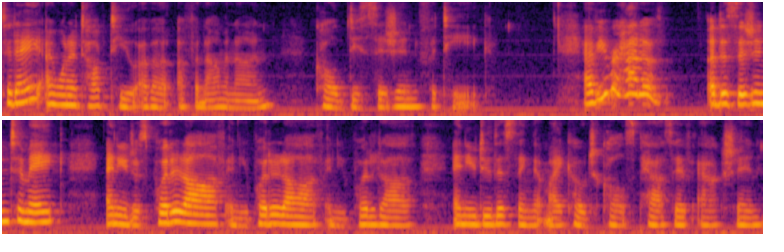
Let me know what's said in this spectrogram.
Today, I want to talk to you about a phenomenon called decision fatigue. Have you ever had a, a decision to make and you just put it off and you put it off and you put it off and you do this thing that my coach calls passive action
